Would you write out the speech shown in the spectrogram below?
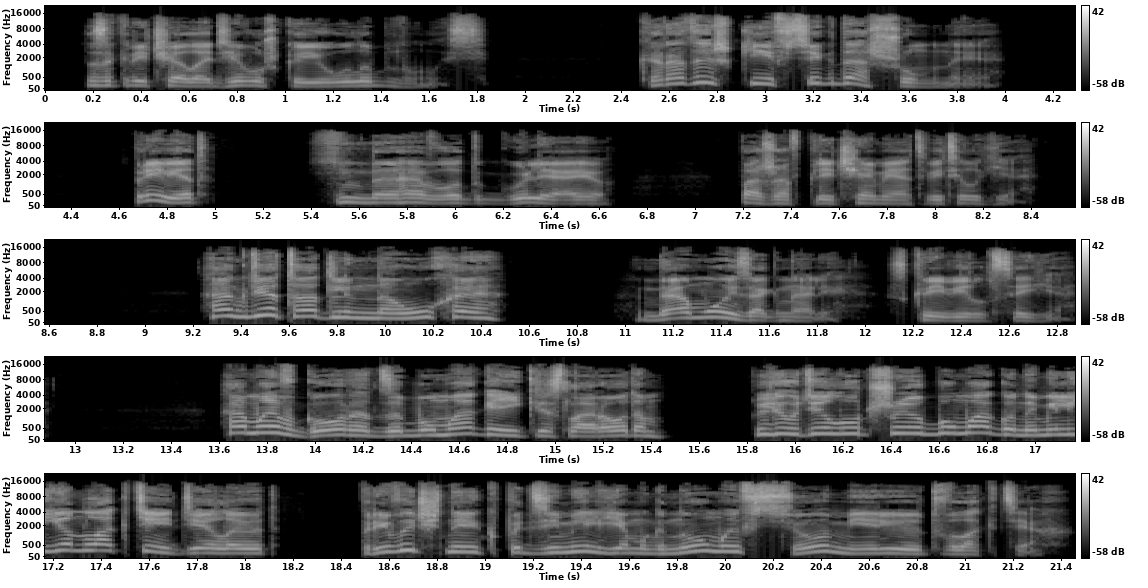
— закричала девушка и улыбнулась. Коротышки всегда шумные. «Привет!» «Да, вот гуляю», — пожав плечами, ответил я. «А где та длинноухая?» «Домой загнали», — скривился я. «А мы в город за бумагой и кислородом. Люди лучшую бумагу на миллион локтей делают. Привычные к подземельям гномы все меряют в локтях.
